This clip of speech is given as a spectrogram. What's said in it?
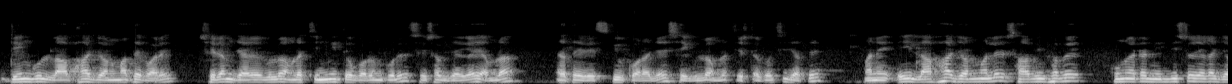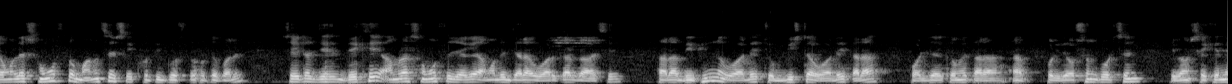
ডেঙ্গুর লাভা জন্মাতে পারে সেরকম জায়গাগুলো আমরা চিহ্নিতকরণ করে সেসব জায়গায় আমরা যাতে রেস্কিউ করা যায়, সেগুলো আমরা চেষ্টা করছি যাতে মানে এই লাভা জন্মালে স্বাভাবিকভাবে কোনো একটা নির্দিষ্ট জায়গায় জন্মালে সমস্ত মানুষের সে ক্ষতিগ্রস্ত হতে পারে। সেটা যে দেখে আমরা সমস্ত জায়গায় আমাদের যারা ওয়ার্কাররা আছে তারা বিভিন্ন ওয়ার্ডে চব্বিশটা ওয়ার্ডে তারা পর্যায়ক্রমে তারা পরিদর্শন করছেন এবং সেখানে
